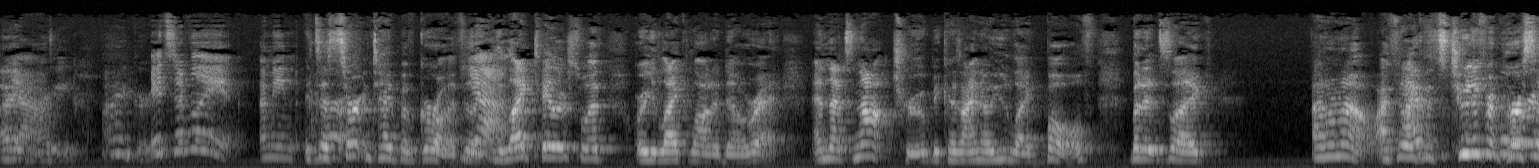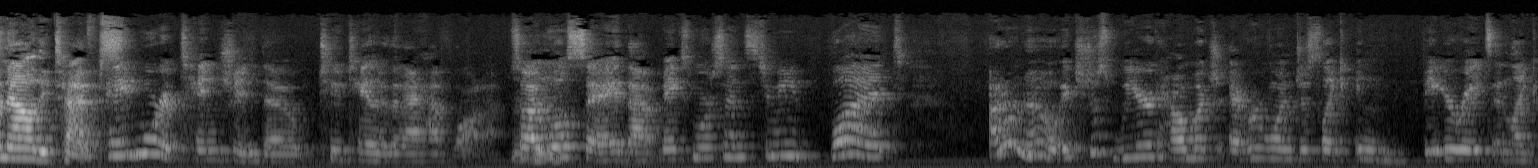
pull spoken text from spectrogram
I Yeah. agree. I agree. It's definitely, I mean, It's her- a certain type of girl. I feel like Yeah. you like Taylor Swift or you like Lana Del Rey, and that's not true because I know you like both. But it's like I don't know. I feel like I've it's two different more- personality types. I've paid more attention though to Taylor than I have Lana. So Mhm. I will say that makes more sense to me, but I don't know. It's just weird how much everyone just like invigorates and like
